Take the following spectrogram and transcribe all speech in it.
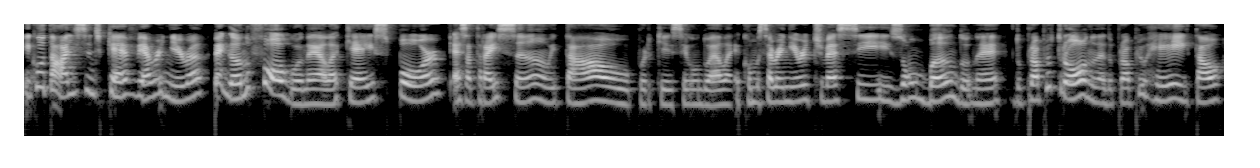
Enquanto a Alicent quer ver a Rhaenyra pegando fogo, né? Ela quer expor essa traição e tal, porque segundo ela é como se a Rhaenyra estivesse zombando, né? Do próprio trono, né? Do próprio rei e tal,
